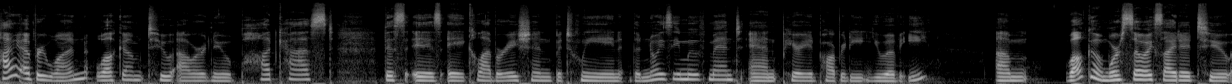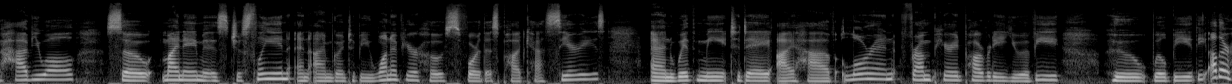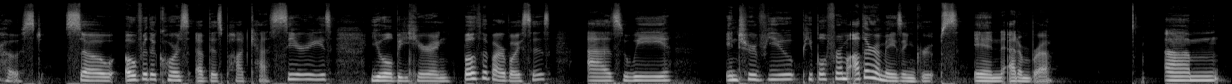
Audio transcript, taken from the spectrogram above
Hi, everyone. Welcome to our new podcast. This is a collaboration between the Noisy Movement and Period Poverty U of E. Um, welcome. We're so excited to have you all. So, my name is Jasleen, and I'm going to be one of your hosts for this podcast series. And with me today, I have Lauren from Period Poverty U of E, who will be the other host. So, over the course of this podcast series, you will be hearing both of our voices as we interview people from other amazing groups in Edinburgh. Um,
